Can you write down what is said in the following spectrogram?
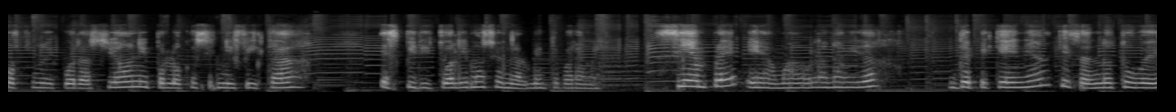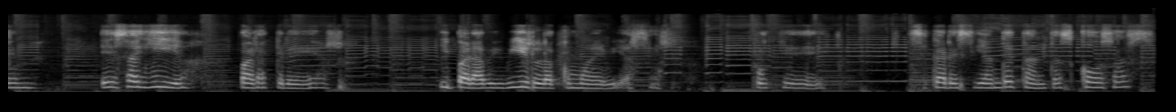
por su decoración y por lo que significa espiritual y emocionalmente para mí. Siempre he amado la Navidad. De pequeña quizás no tuve esa guía para creer y para vivirla como debía ser, porque se carecían de tantas cosas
